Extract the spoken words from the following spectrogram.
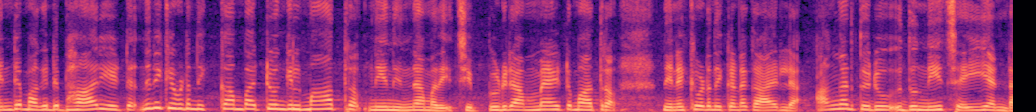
എന്റെ മകന്റെ ഭാര്യയായിട്ട് നിനക്കിവിടെ നിൽക്കാൻ പറ്റുമെങ്കിൽ മാത്രം നീ നിന്നാൽ മതി. ചിപ്പിയുടെ ഒരു അമ്മയായിട്ട് മാത്രം നിനക്കിവിടെ നിൽക്കേണ്ട കാര്യമില്ല. അങ്ങനത്തെ ഒരു ഇത് നീ ചെയ്യണ്ട.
